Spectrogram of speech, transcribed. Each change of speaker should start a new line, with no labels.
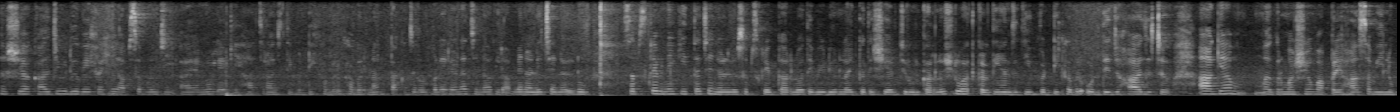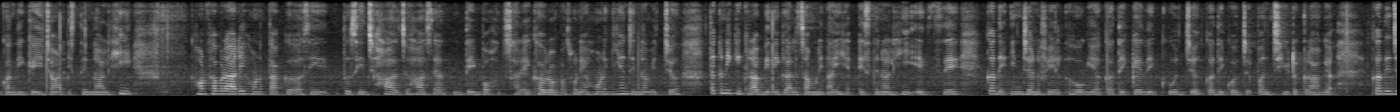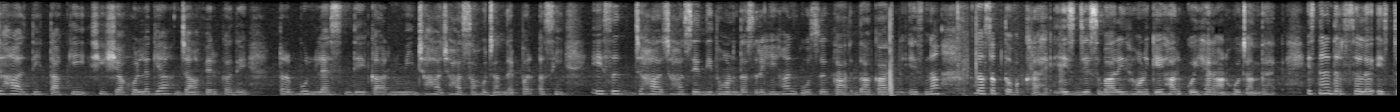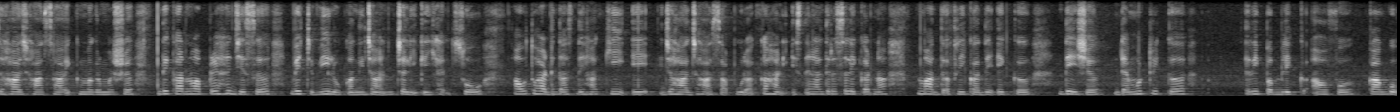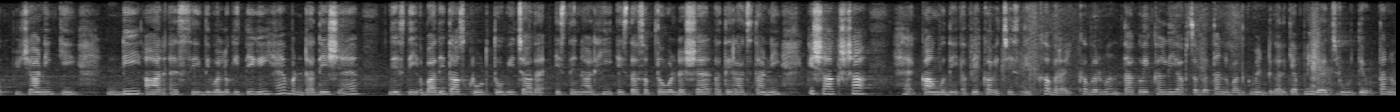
ਸਤਿ ਸ਼੍ਰੀ ਅਕਾਲ ਜੀ ਵੀਡੀਓ ਵੇਖ ਰਹੇ ਆਪ ਸਭ ਨੂੰ ਜੀ, ਆਇਆਂ ਨੂੰ ਲੈ ਕੇ ਹਾਜ਼ਰ ਅੱਜ ਦੀ ਵੱਡੀ ਖਬਰ ਖਬਰ ਨਾਲ ਤੱਕ ਜ਼ਰੂਰ ਬਣੇ ਰਹਿਣਾ ਜਿੰਨਾ ਵੀ ਰਾਮੇ ਨਾਨੀ ਚੈਨਲ ਨੂੰ ਸਬਸਕ੍ਰਾਈਬ ਨਹੀਂ ਕੀਤਾ ਚੈਨਲ ਨੂੰ ਸਬਸਕ੍ਰਾਈਬ ਕਰ ਲਓ ਅਤੇ ਵੀਡੀਓ ਨੂੰ ਲਾਈਕ ਅਤੇ ਸ਼ੇਅਰ ਜ਼ਰੂਰ ਕਰ ਲਓ। ਸ਼ੁਰੂਆਤ ਕਰਦੇ ਹਾਂ ਅੱਜ ਦੀ ਵੱਡੀ ਖਬਰ ਉਡਦੇ ਜਹਾਜ਼ 'ਚ ਆ ਗਿਆ ਮਗਰਮੱਛ ਵਾਪਰਿਆ, ਹਾਦਸਾ ਵੀ ਲੋਕਾਂ ਦੀ ਗਈ ਜਾਨ, ਇਸ ਦੇ ਨਾਲ ਹੀ ਹੁਣ ਖਬਰ ਆ ਰਹੀ, ਹੁਣ ਤੱਕ ਅਸੀਂ, ਤੁਸੀਂ ਜਹਾਜ਼ ਹਾਦਸਿਆਂ ਦੇ ਬਹੁਤ ਸਾਰੇ ਖਬਰਾਂ ਬਸ ਸੁਣਿਆ ਹੋਣਗੀਆਂ, ਜਿਨ੍ਹਾਂ ਵਿੱਚ ਤਕਨੀਕੀ ਖਰਾਬੀ ਦੀ ਗੱਲ ਸਾਹਮਣੇ ਆਈ ਹੈ। ਇਸ ਦੇ ਨਾਲ ਹੀ ਇਸ ਦੇ ਕਦੇ ਇੰਜਨ ਫੇਲ ਹੋ ਗਿਆ, ਕਦੇ ਕਦੇ ਕੁਝ ਕਦੇ ਕੁਝ ਪੰਛੀ ਟਕਰਾ ਗਿਆ, ਕਦੇ ਜਹਾਜ਼ ਦੀ ਤਾਕੀ ਸ਼ੀਸ਼ਾ ਖੁੱਲ ਗਿਆ ਜਾਂ ਫਿਰ ਕਦੇ ਟਰਬੂਲੈਂਸ ਦੇ ਕਾਰਨ ਵੀ ਜਹਾਜ਼ ਹਾਦਸਾ ਹੋ ਜਾਂਦਾ ਹੈ, ਪਰ ਅਸੀਂ ਇਸ ਜਹਾਜ਼ ਹਾਦਸੇ ਦੀ ਤੁਹਾਨੂੰ ਦੱਸ ਰਹੇ ਹਾਂ, ਉਸ ਕਾਰ ਦਾ ਕਾਰਨ ਇਸ ਨਾ ਦਾ ਸਭ ਤੋਂ ਵੱਖਰਾ ਹੈ, ਇਸ ਜਿਸ ਬਾਰੇ ਸੁਣ ਕੇ ਹਰ ਕੋਈ ਹੈਰਾਨ ਹੋ ਜਾਂਦਾ ਹੈ। ਇਸ ਨੇ ਦਰਅਸਲ ਇਸ ਜਹਾਜ਼ ਹਾਦਸਾ ਇੱਕ ਮਗਰਮਸ਼ ਦੇ ਕਾਰਨ ਵਾਪਰਿਆ ਹੈ, ਜਿਸ ਵਿੱਚ ਵੀ ਲੋਕਾਂ ਦੀ ਜਾਨ ਚਲੀ ਗਈ ਹੈ। ਸੋ ਆਓ ਤੁਹਾਡੇ ਦੱਸਦੇ ਹਾਂ ਕਿ ਇਹ ਜਹਾਜ਼ ਹਾਦਸਾ ਪੂਰਾ ਕਹਾਣੀ। ਇਸ ਦੇ ਨਾਲ ਦਰਅਸਲ ਇਹ ਘਟਨਾ ਮੱਧ ਅਫਰੀਕਾ ਦੇ ਇੱਕ ਦੇਸ਼ ਡੈਮੋਟ੍ਰਿਕ ਰਿਪਬਲਿਕ ਆਫ ਕਾਂਗੋ ਯਾਨੀ ਕਿ ਡੀਆਰਐਸਸੀ ਦੀ ਵੱਲੋਂ ਕੀਤੀ ਗਈ ਹੈ। ਵੱਡਾ ਦੇਸ਼ ਹੈ। ਜਿਸ ਦੀ ਆਬਾਦੀ 10 ਕਰੋੜ ਤੋਂ ਵੀ ਜ਼ਿਆਦਾ ਹੈ। ਇਸ ਦੇ ਨਾਲ ਹੀ ਇਸ ਦਾ ਸਭ ਤੋਂ ਵੱਡਾ ਸ਼ਹਿਰ ਅਤੇ ਰਾਜਧਾਨੀ ਕਿਸ਼ਾਕਸ਼ਾ ਹੈ। ਕਾਂਗੋ ਦੀ ਅਫਰੀਕਾ ਵਿੱਚ ਇਸ ਦੀ ਖਬਰ ਆਈ। ਖਬਰ ਨੂੰ ਅੰਤ ਤੱਕ ਵੇਖਣ ਲਈ ਆਪ ਸਭ ਦਾ ਧੰਨਵਾਦ। ਕਮੈਂਟ ਕਰਕੇ ਆਪਣੀ ਰਾਏ ਜ਼ਰੂਰ ਦਿਓ। ਧੰਨਵਾਦ।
